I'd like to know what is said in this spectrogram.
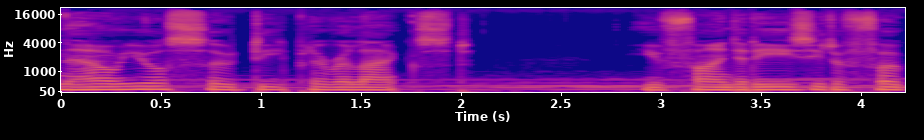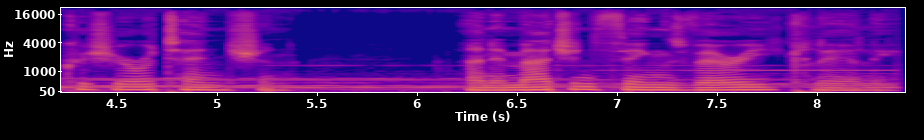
Now you're so deeply relaxed, you find it easy to focus your attention and imagine things very clearly.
